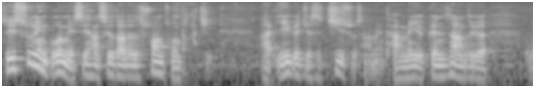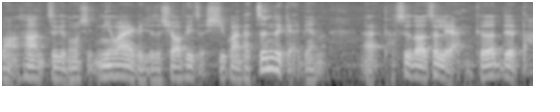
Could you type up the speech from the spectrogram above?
所以苏宁国美实际上受到的是双重打击啊，一个就是技术上面它没有跟上这个网上这个东西，另外一个就是消费者习惯它真的改变了，哎，它受到这两个的打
